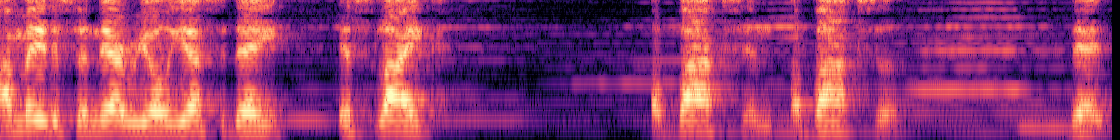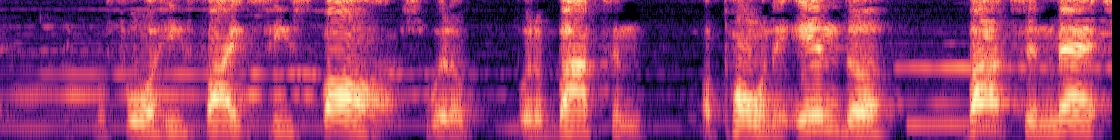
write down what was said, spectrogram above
I made a scenario yesterday. It's like a boxing, a boxer that before he fights, he spars with a with a boxing opponent. In the boxing match,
